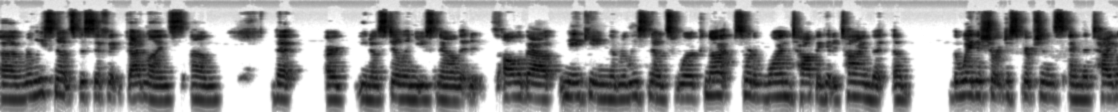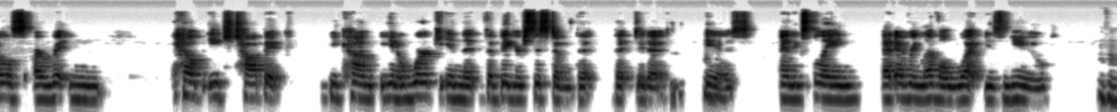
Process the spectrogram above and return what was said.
uh, release note specific guidelines um, that are you know still in use now that it's all about making the release notes work not sort of one topic at a time but uh, the way the short descriptions and the titles are written help each topic become, you know, work in the, the bigger system that, that DITA mm-hmm. is and explain at every level what is new mm-hmm.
